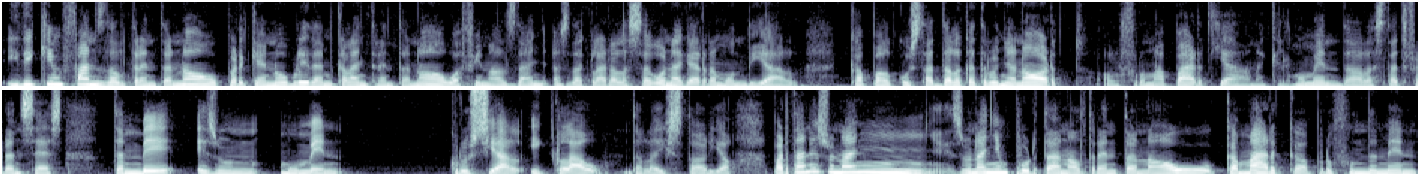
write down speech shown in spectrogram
i dic infants del 39 perquè no oblidem que l'any 39, a finals d'any, es declara la Segona Guerra Mundial. Cap al costat de la Catalunya Nord, al formar part ja en aquell moment de l'estat francès, també és un moment crucial i clau de la història. Per tant, és un any, és un any important, el 39, que marca profundament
